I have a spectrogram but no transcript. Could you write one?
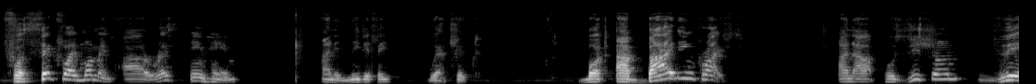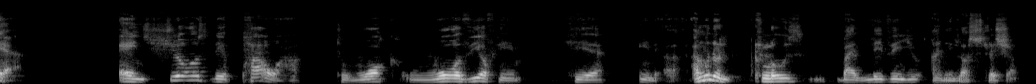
Forsake for a moment our rest in Him, and immediately we are tripped. But abide in Christ and our position there ensures the power to walk worthy of Him here in the earth. I'm going to close by leaving you an illustration.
